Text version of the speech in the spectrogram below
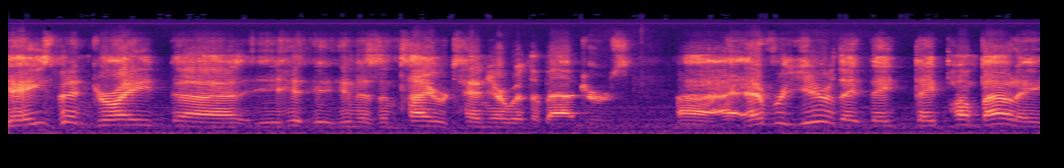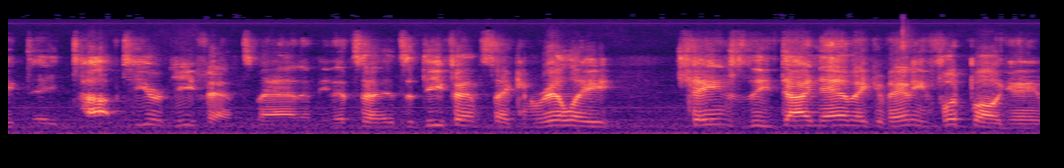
Yeah, he's been great uh, in his entire tenure with the Badgers. Uh, every year they, they, they pump out a, a top tier defense, man. I mean, it's a it's a defense that can really change the dynamic of any football game,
